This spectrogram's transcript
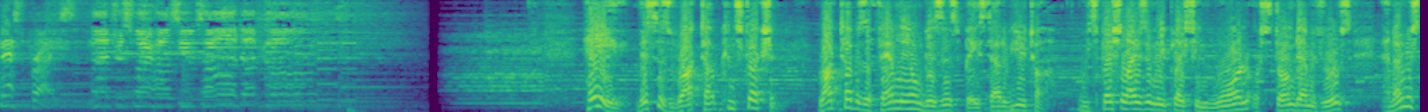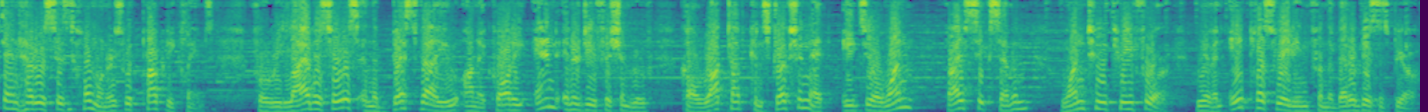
best price. MattressWarehouseUtah.com. Hey, this is Rocktop Construction. Rocktop is a family-owned business based out of Utah. We specialize in replacing worn or storm-damaged roofs and understand how to assist homeowners with property claims. For reliable service and the best value on a quality and energy-efficient roof, call Rocktop Construction at 801-567-1234. We have an A-plus rating from the Better Business Bureau.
